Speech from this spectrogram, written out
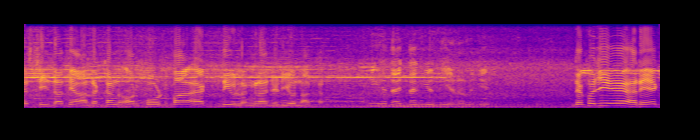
ਇਸ ਚੀਜ਼ ਦਾ ਧਿਆਨ ਰੱਖਣ ਔਰ ਕੋਟਪਾ ਐਕਟ ਦੀ ਉਲੰਘਣਾ ਜਿਹੜੀ ਉਹ ਨਾ ਕਰਨ। ਕੀ ਹਦਾਇਤਾਂ ਕੀ ਹੁੰਦੀਆਂ ਇਹਨਾਂ ਨੂੰ ਜੀ? ਦੇਖੋ ਜੀ, ਇਹ ਹਰੇਕ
